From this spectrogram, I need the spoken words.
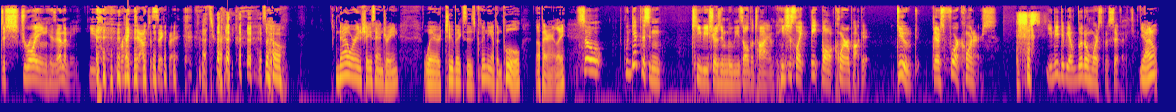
destroying his enemy, He's right down to sickbay. That's right. so now we're in Chez Sandrine, where Tuvix is cleaning up in pool, apparently. So we get this in TV shows and movies all the time. He's just like eight ball corner pocket. Dude, there's four corners. you need to be a little more specific. Yeah, I don't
